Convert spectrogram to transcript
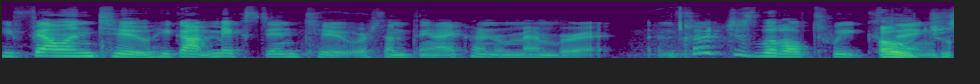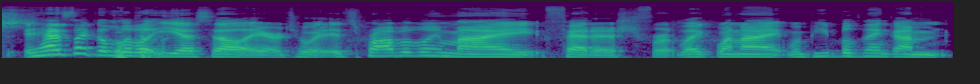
he fell into, he got mixed into, or something. I couldn't remember it. And so it's just little tweaks Oh, things. just- it has like a little okay. ESL air to it. It's probably my fetish for like when I when people think I'm.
